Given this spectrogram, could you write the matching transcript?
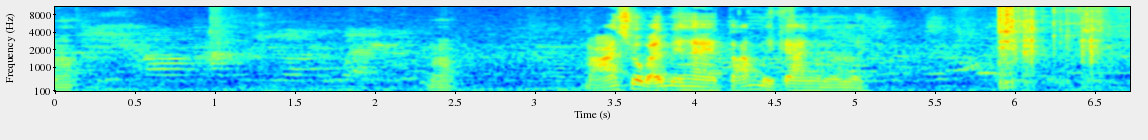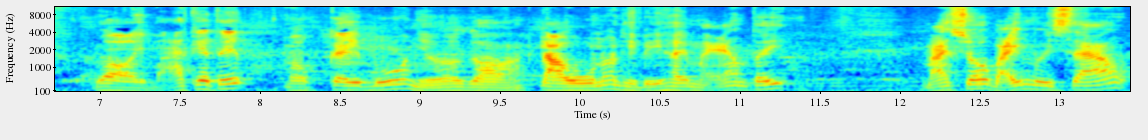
đó. đó. Mã số 72 80k nha mọi người. Rồi, mã kế tiếp. Một cây búa nhựa gò, đầu nó thì bị hơi mẻ một tí. Mã số 76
